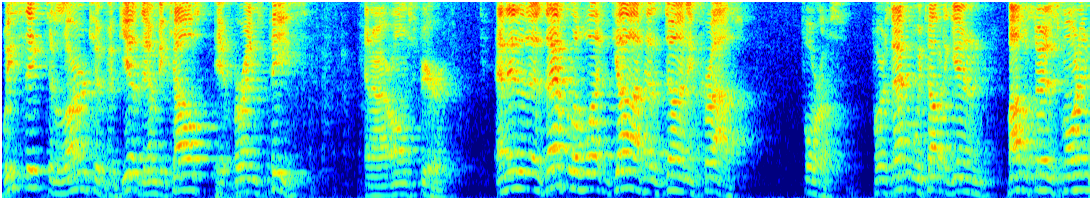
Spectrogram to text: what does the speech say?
We seek to learn to forgive them because it brings peace in our own spirit. And it is an example of what God has done in Christ for us. For example, we talked again in Bible study this morning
